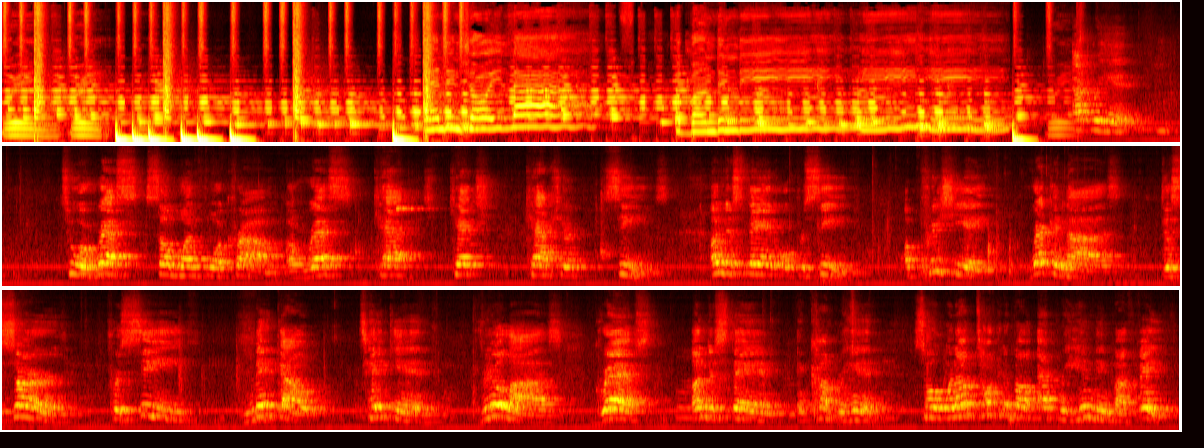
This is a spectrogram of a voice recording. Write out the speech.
breathe, breathe. And enjoy life abundantly. To arrest someone for a crime, arrest, catch, capture, seize, understand or perceive, appreciate, recognize, discern, perceive, make out, take in, realize, grasp, understand, and comprehend. So when I'm talking about apprehending by faith,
